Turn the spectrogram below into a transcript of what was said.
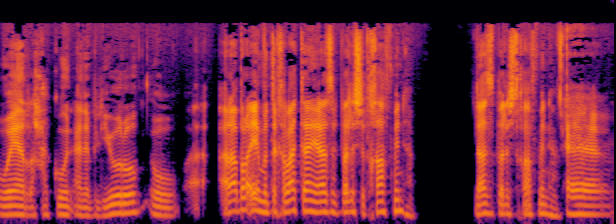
وين راح أكون أنا باليورو. وأنا برأيي المنتخبات الثانية لازم تبلش تخاف منها. لازم تبلش تخاف منها. أه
